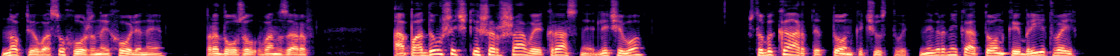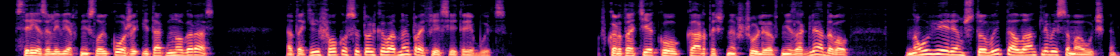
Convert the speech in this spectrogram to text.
Ногти у вас ухоженные, холеные, — продолжил Ванзаров. А подушечки шершавые, красные. Для чего? Чтобы карты тонко чувствовать. Наверняка тонкой бритвой срезали верхний слой кожи и так много раз. А такие фокусы только в одной профессии требуются. В картотеку карточных шулеров не заглядывал, но уверен, что вы талантливый самоучка.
